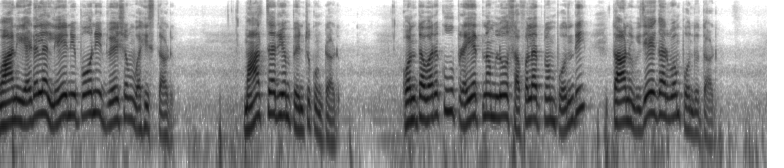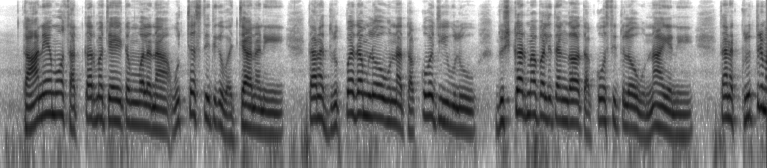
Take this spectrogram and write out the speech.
వాని ఎడల లేనిపోని ద్వేషం వహిస్తాడు. మాత్సర్యం పెంచుకుంటాడు. కొంతవరకు ప్రయత్నంలో సఫలత్వం పొంది తాను విజయగర్వం పొందుతాడు. తానేమో సత్కర్మ చేయటం వలన ఉచ్చస్థితికి వచ్చానని తన దృక్పథంలో ఉన్న తక్కువ జీవులు దుష్కర్మ ఫలితంగా తక్కువ స్థితిలో ఉన్నాయని తన కృత్రిమ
